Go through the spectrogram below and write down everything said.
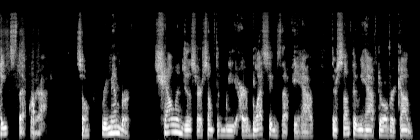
heights that we're at. So remember, challenges are something we are blessings that we have there's something we have to overcome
